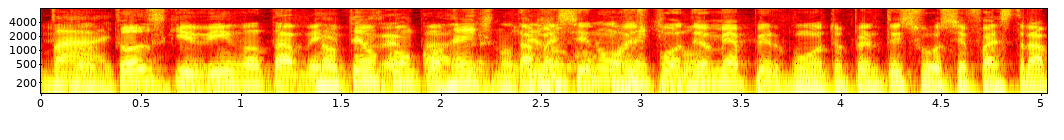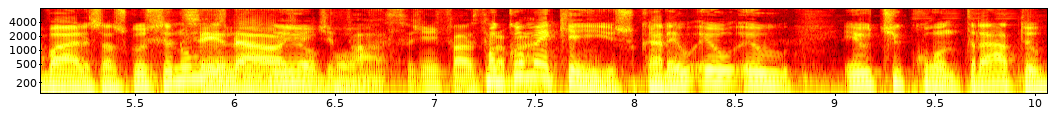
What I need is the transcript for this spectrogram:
vai, todos que vêm vão estar tá bem Não tem um concorrente, não tá, tem mas um você não respondeu bom. minha pergunta. Eu perguntei se você faz trabalho, essas coisas, você não Sim, respondeu, não, a gente pô. faz, a gente faz Mas trabalho. como é que é isso, cara? Eu, eu, eu, eu te contrato, eu,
